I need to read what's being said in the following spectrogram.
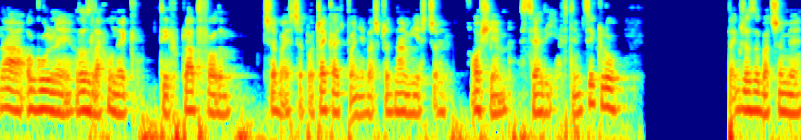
Na ogólny rozrachunek tych platform trzeba jeszcze poczekać, ponieważ przed nami jeszcze 8 serii w tym cyklu. Także zobaczymy,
